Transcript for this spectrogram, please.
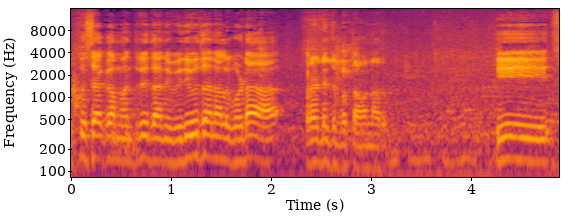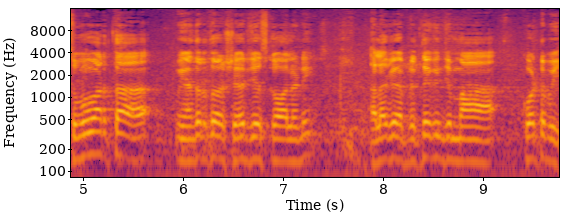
ఉక్కు శాఖ మంత్రి దాని విధి విధానాలు కూడా ప్రకటించబోతా ఉన్నారు. ఈ శుభవార్త మీ అందరితో షేర్ చేసుకోవాలని అలాగే ప్రత్యేకించి మా కూటమి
